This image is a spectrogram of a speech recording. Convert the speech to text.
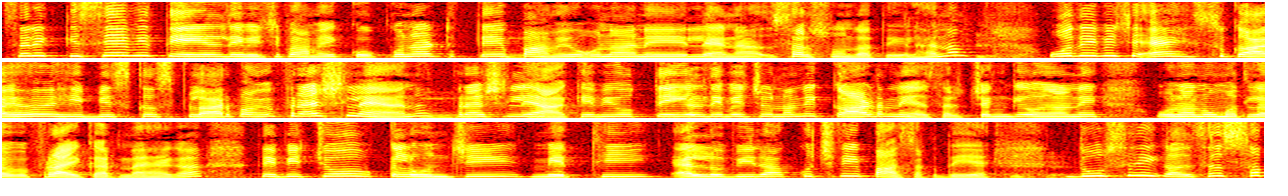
ਸਰ ਇਹ ਕਿਸੇ ਵੀ ਤੇਲ ਦੇ ਵਿੱਚ ਭਾਵੇਂ ਕੋਕੋਨਟ ਤੇ ਭਾਵੇਂ ਉਹਨਾਂ ਨੇ ਲੈਣਾ ਸਰਸੋਂ ਦਾ ਤੇਲ ਹੈ। ਨਾ ਉਹਦੇ ਵਿੱਚ ਇਹ ਸੁਕਾਏ ਹੋਏ ਹਿਬਿਸਕਸ ਫਲਾਵਰ ਭਾਵੇਂ ਫਰੈਸ਼ ਲੈਣ ਫਰੈਸ਼ ਲਿਆ ਕੇ ਵੀ ਉਹ ਤੇਲ ਦੇ ਵਿੱਚ ਉਹਨਾਂ ਨੇ ਕਾਢਨੇ ਆ ਸਰ ਚੰਗੇ ਉਹਨਾਂ ਨੇ ਉਹਨਾਂ ਨੂੰ ਮਤਲਬ ਫਰਾਈ ਕਰਨਾ ਹੈਗਾ। ਤੇ ਵਿੱਚੋਂ ਕਲੌਂਜੀ ਮੇਥੀ ਐਲੋਵੀਰਾ ਕੁਝ ਵੀ ਪਾ ਸਕਦੇ ਆ। ਦੂਸਰੀ ਗੱਲ ਸਰ ਸਭ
